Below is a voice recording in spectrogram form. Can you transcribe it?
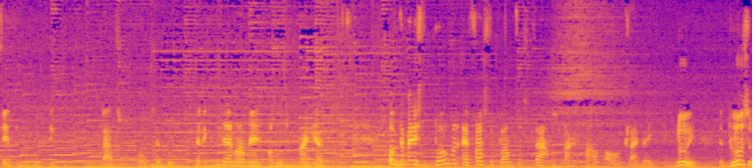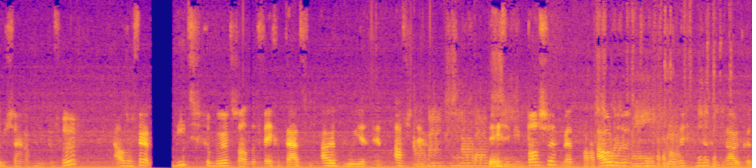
vindt de bevruchting plaats volgens het boek. Ben ik niet helemaal mee maar goed, maakt niet uit. Ook de meeste bomen en vaste planten staan langzamerhand al een klein beetje in bloei. De bloesems zijn nog niet bevrucht. En als er verder niets gebeurt, zal de vegetatie uitbloeien en afsterven. Deze impasse werd door oudere folkloristen gebruiken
